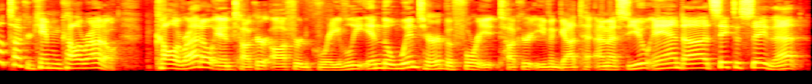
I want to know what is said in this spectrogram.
well, Tucker came from Colorado. Colorado and Tucker offered Gravely in the winter before Tucker even got to MSU, and uh, it's safe to say that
